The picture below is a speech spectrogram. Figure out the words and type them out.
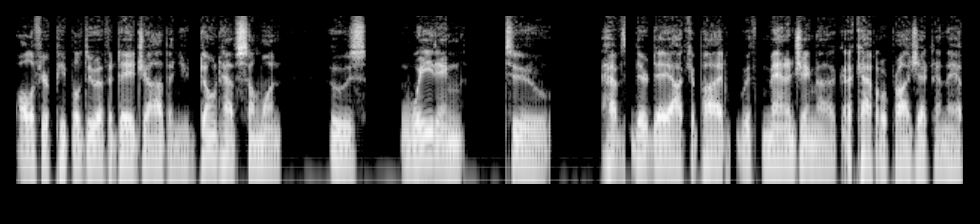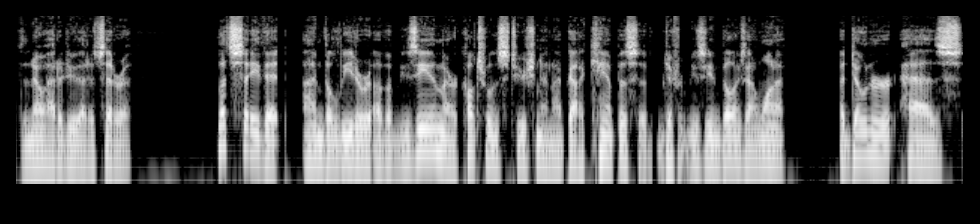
all of your people do have a day job and you don't have someone who's waiting to have their day occupied with managing a, a capital project and they have to know how to do that, et cetera Let's say that I'm the leader of a museum or a cultural institution, and I've got a campus of different museum buildings. I want to, a donor has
